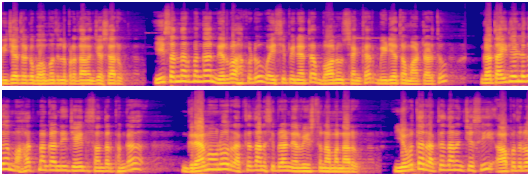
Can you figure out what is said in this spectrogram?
విజేతలకు బహుమతులు ప్రదానం చేశారు. ఈ సందర్భంగా నిర్వాహకుడు వైసీపీ నేత బాలు శంకర్ మీడియాతో మాట్లాడుతూ గత ఐదేళ్ళుగా మహాత్మా గాంధీ జయంతి సందర్భంగా గ్రామంలో రక్తదాన శిబిరాన్ని నిర్వహిస్తున్నామన్నారు. యువత రక్తదానం చేసి ఆపదలో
